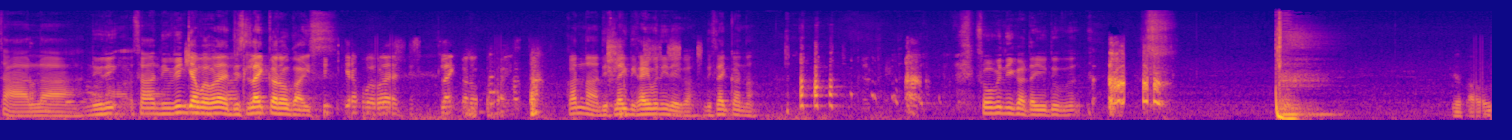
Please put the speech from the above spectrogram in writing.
साला न्यूरिंग साला न्यूरिंग क्या बोल रहा है? डिसलाइक करो गाइस क्या बोल रहा है डिसलाइक करो गाइस करना डिसलाइक दिखाई भी नहीं देगा। डिसलाइक करना। शो भी नहीं करता यूट्यूब में शेयर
